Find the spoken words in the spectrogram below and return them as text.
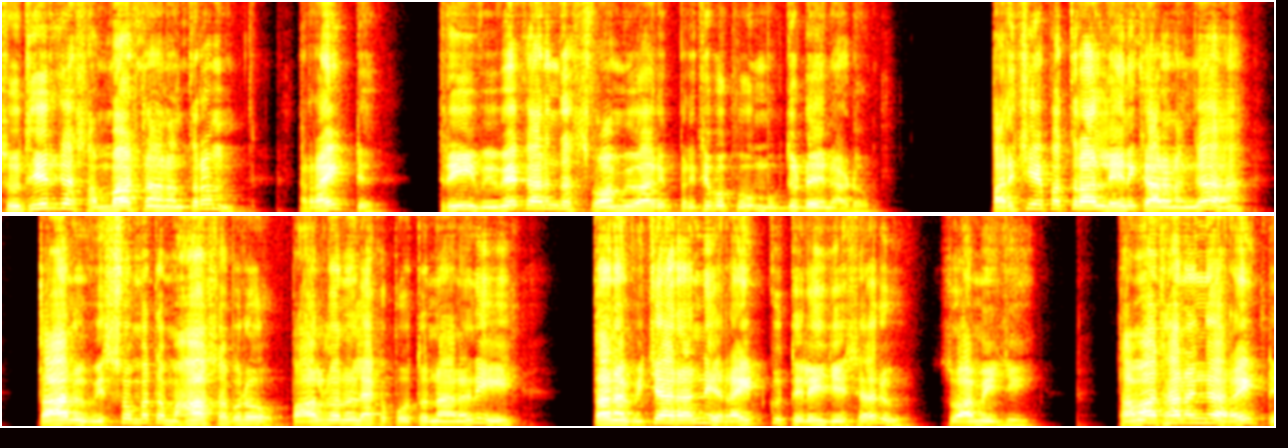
సుదీర్ఘ సంభాషణానంతరం రైట్ శ్రీ వివేకానంద స్వామివారి ప్రతిభకు ముగ్ధుడైనాడు. పరిచయ పత్రాలు లేని కారణంగా తాను విశ్వమత మహాసభలో పాల్గొనలేకపోతున్నానని తన విచారాన్ని రైట్కు తెలియజేశారు స్వామీజీ. సమాధానంగా రైట్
